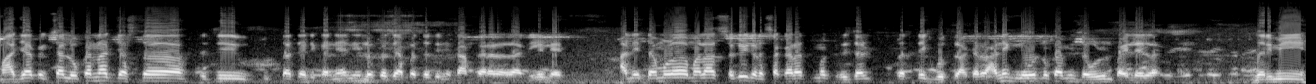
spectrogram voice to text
माझ्यापेक्षा लोकांनाच जास्त त्याची उत्सुकता त्या ठिकाणी आणि लोक त्या पद्धतीने काम करायला लागलेले आहेत आणि त्यामुळं मला सगळीकडे सकारात्मक रिझल्ट प्रत्येक बुथला कारण अनेक निवडणुका मी जवळून पाहिलेल्या जरी मी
